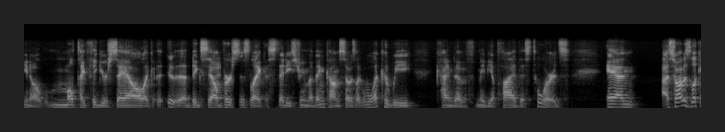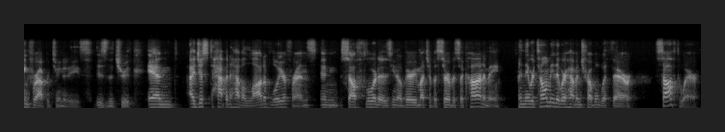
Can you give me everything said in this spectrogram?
you know, multi-figure sale, like a, a big sale right. versus like a steady stream of income. So I was like, well, what could we kind of maybe apply this towards. And Uh, so I was looking for opportunities, is the truth. And I just happen to have a lot of lawyer friends, and South Florida is, you know, very much of a service economy. And they were telling me they were having trouble with their software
